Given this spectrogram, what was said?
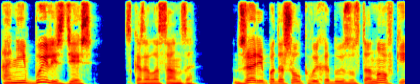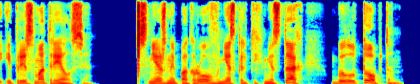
«Они были здесь», – сказала Санза. Джарри подошел к выходу из установки и присмотрелся. Снежный покров в нескольких местах был утоптан.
